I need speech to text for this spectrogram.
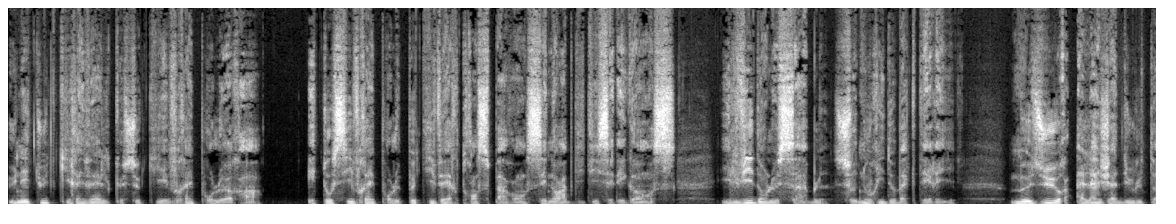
une étude qui révèle que ce qui est vrai pour le rat est aussi vrai pour le petit ver transparent Cenorhabditis elegans. Il vit dans le sable, se nourrit de bactéries, mesure à l'âge adulte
